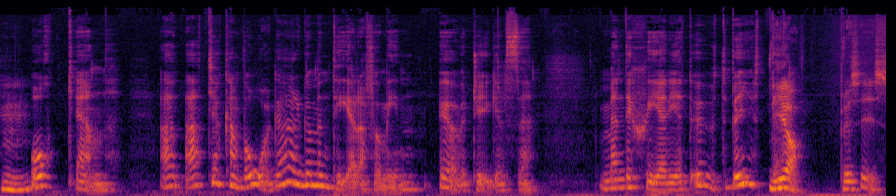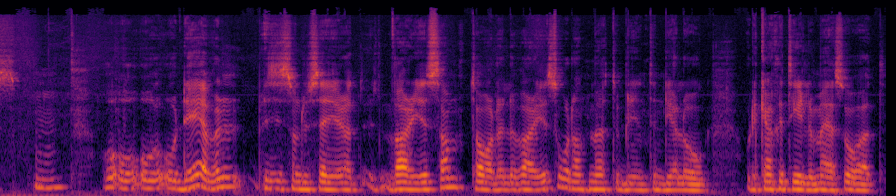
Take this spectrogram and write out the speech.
mm. och en, att, att jag kan våga argumentera för min övertygelse. Men det sker i ett utbyte. Ja, precis. Mm. Och, och, och, det är väl precis som du säger att varje samtal eller varje sådant möte blir inte en dialog. Och det kanske till och med är så att,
